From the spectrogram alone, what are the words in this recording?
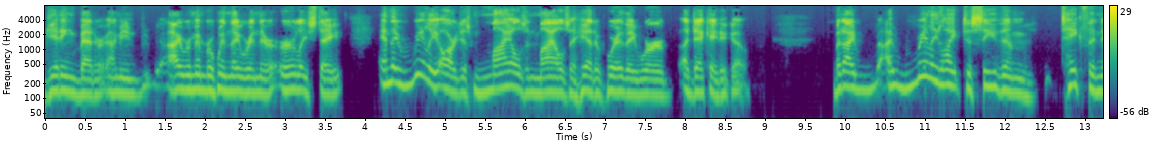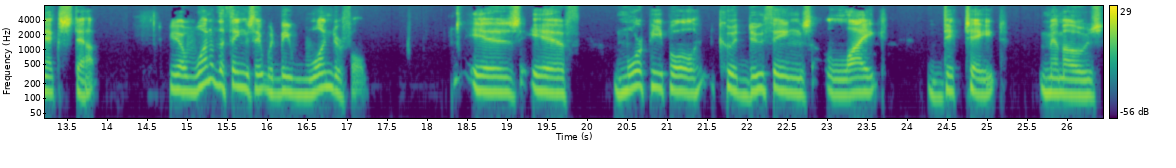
getting better. I mean, I remember when they were in their early state, and they really are just miles and miles ahead of where they were a decade ago. But I I really like to see them take the next step. You know, one of the things that would be wonderful is if more people could do things like dictate memos,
